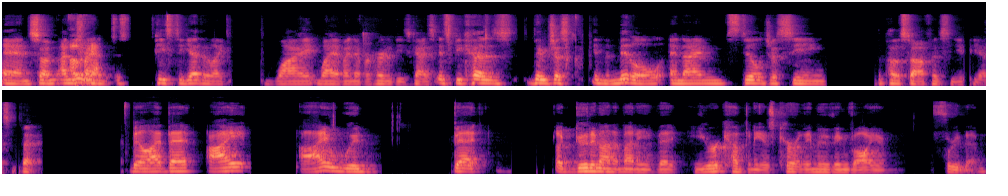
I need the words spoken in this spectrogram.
And so I'm, I'm oh, trying yeah. to just piece together like why why have I never heard of these guys? It's because they're just in the middle, and I'm still just seeing the post office and UPS and FedEx. Bill, I bet I I would bet a good amount of money that your company is currently moving volume through them.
